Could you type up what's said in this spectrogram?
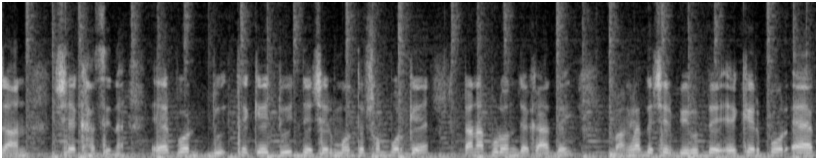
যান শেখ হাসিনা। এরপর থেকে দুই দেশের মধ্যে সম্পর্কে টানাপোড়েন দেখা দেয়। বাংলাদেশের বিরুদ্ধে একের পর এক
